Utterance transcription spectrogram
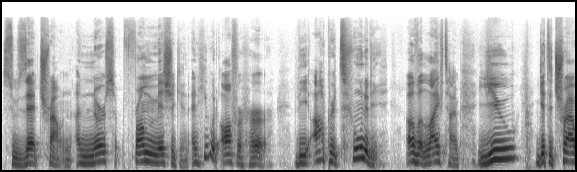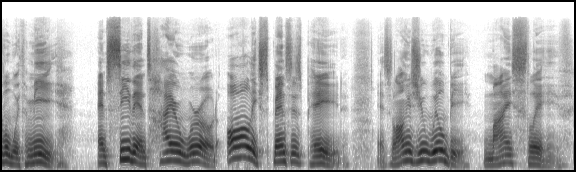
Suzette Trouten, a nurse from Michigan, and he would offer her the opportunity of a lifetime. You get to travel with me and see the entire world, all expenses paid, as long as you will be my slave.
